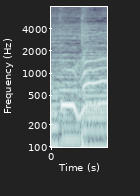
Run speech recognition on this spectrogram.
Tuhan.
